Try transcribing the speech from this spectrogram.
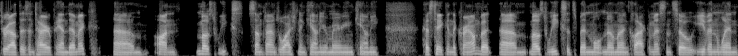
throughout this entire pandemic um, on most weeks. Sometimes Washington County or Marion County has taken the crown, but um, most weeks it's been Multnomah and Clackamas. And so even when,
